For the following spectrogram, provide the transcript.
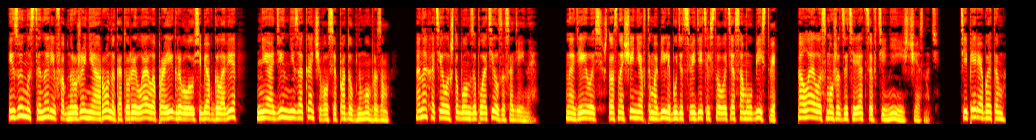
Из уймы сценариев обнаружения Арона, который Лайла проигрывала у себя в голове, ни один не заканчивался подобным образом. Она хотела, чтобы он заплатил за содеянное. Надеялась, что оснащение автомобиля будет свидетельствовать о самоубийстве, а Лайла сможет затеряться в тени и исчезнуть. Теперь об этом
